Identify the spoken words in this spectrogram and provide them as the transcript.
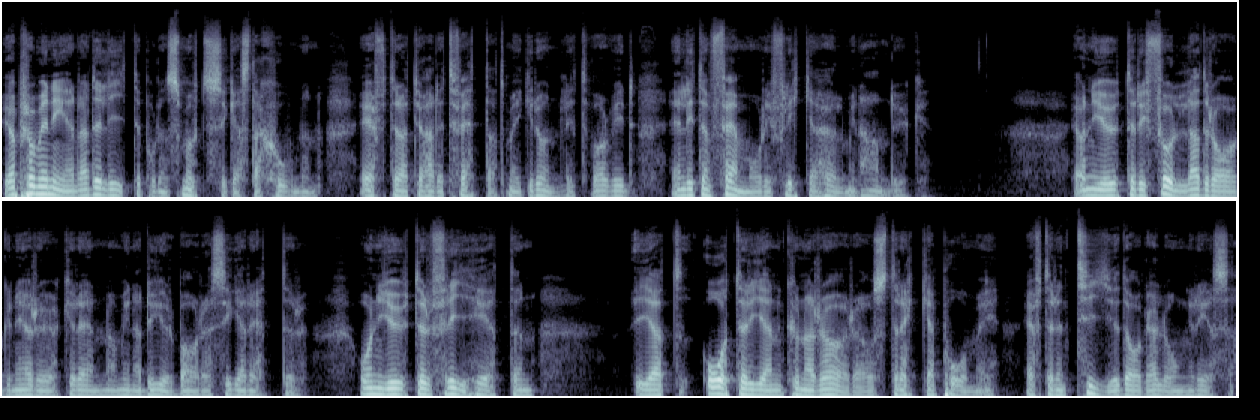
Jag promenerade lite på den smutsiga stationen efter att jag hade tvättat mig grundligt varvid en liten femårig flicka höll min handduk. Jag njuter i fulla drag när jag röker en av mina dyrbara cigaretter och njuter friheten i att återigen kunna röra och sträcka på mig efter en tio dagar lång resa.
